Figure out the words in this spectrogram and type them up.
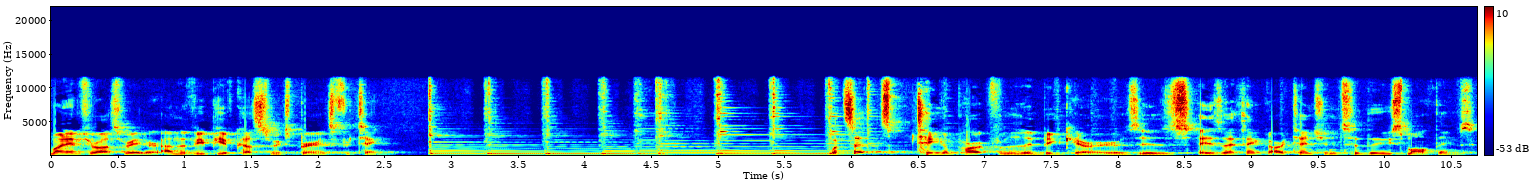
My name is Ross Rader. I'm the VP of Customer Experience for Ting. What sets Ting apart from the big carriers is, is I think our attention to the small things.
